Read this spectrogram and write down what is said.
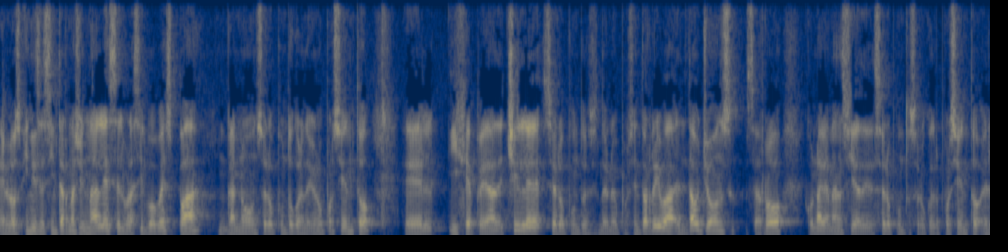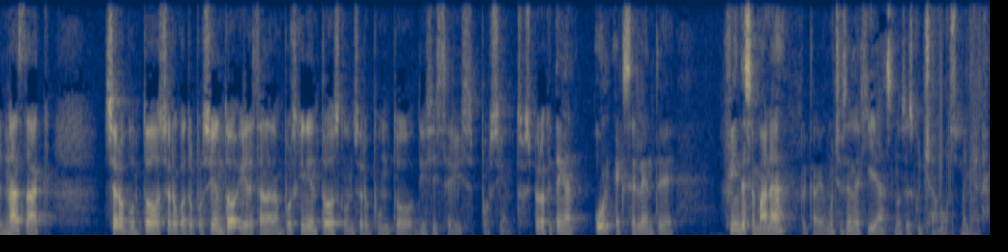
En los índices internacionales, el Brasil Bovespa ganó un 0.41%, el IGPA de Chile 0.69% arriba, el Dow Jones cerró con una ganancia de 0.04%, el Nasdaq 0.04% y el Standard Poor's 500 con 0.16%. Espero que tengan un excelente fin de semana, recarguen muchas energías, nos escuchamos mañana.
